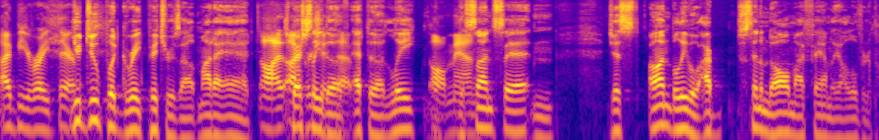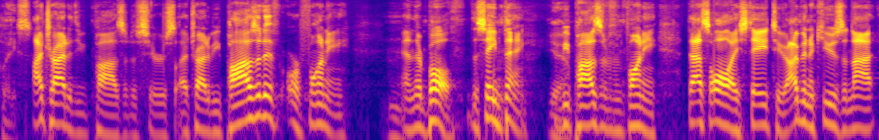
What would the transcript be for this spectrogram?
I'd be right there. You do put great pictures out, might I add? Oh, I, Especially I the that. at the lake, oh man, the sunset and just unbelievable. I send them to all my family all over the place. I try to be positive. Seriously, I try to be positive or funny mm. and they're both the same thing. Yeah. Be positive and funny. That's all I stay to. I've been accused of not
